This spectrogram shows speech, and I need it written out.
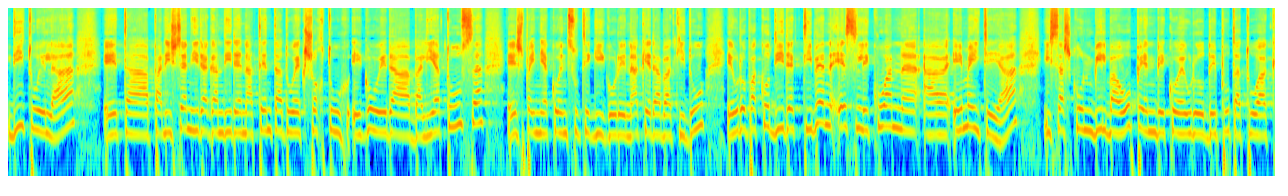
dituela eta Parisen iragan diren atentatuek sortu egoera baliatuz Espainiako entzutegi gorenak erabaki du Europako direktiben ez lekuan uh, emeitea izaskun Bilbao PNBko eurodeputatuak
